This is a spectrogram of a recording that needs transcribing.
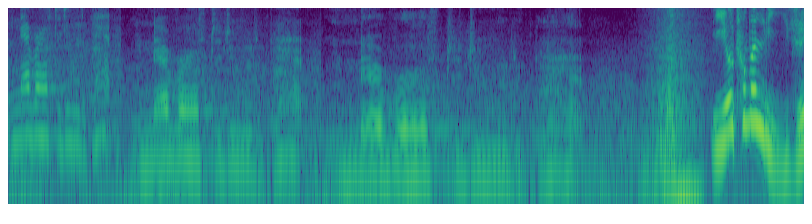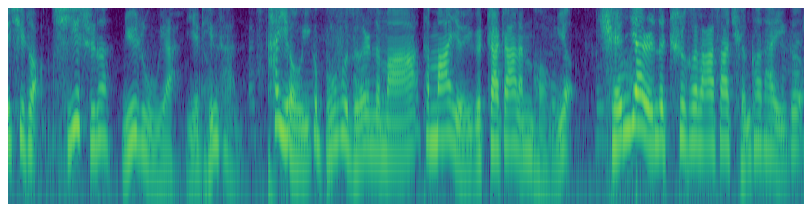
we never have to do it again. We never have to do it again. Never have to. 理由充分理直气壮。其实呢，女主呀也挺惨的。她有一个不负责任的妈，她妈有一个渣渣男朋友，全家人的吃喝拉撒全靠她一个。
